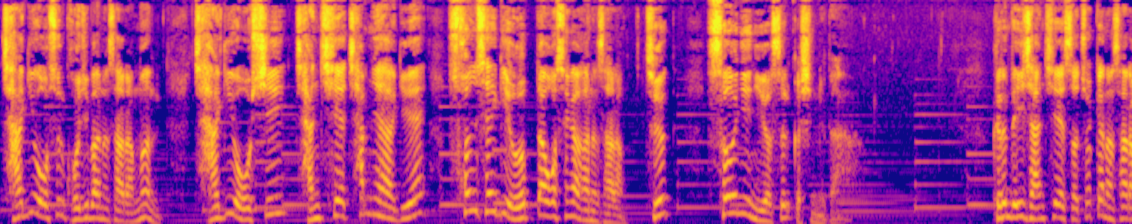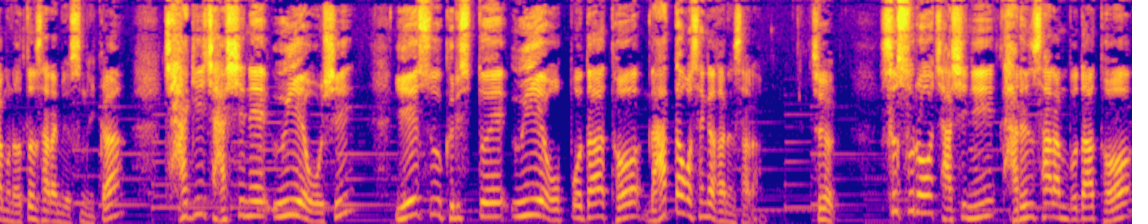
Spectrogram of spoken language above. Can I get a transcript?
자기 옷을 고집하는 사람은 자기 옷이 잔치에 참여하기에 손색이 없다고 생각하는 사람, 즉 선인이었을 것입니다. 그런데 이 잔치에서 쫓겨난 사람은 어떤 사람이었습니까? 자기 자신의 의의 옷이 예수 그리스도의 의의 옷보다 더 낫다고 생각하는 사람. 즉, 스스로 자신이 다른 사람보다 더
